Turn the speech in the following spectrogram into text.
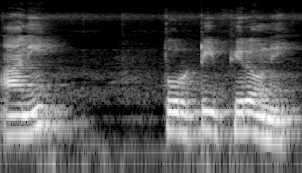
आणि तुरटी फिरवणे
